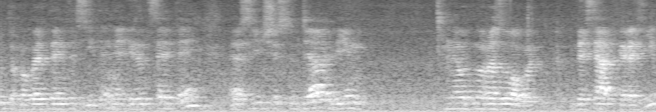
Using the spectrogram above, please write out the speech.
лютого весь день засідання, і за цей день е, слідчий суддя він неодноразово десятки разів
